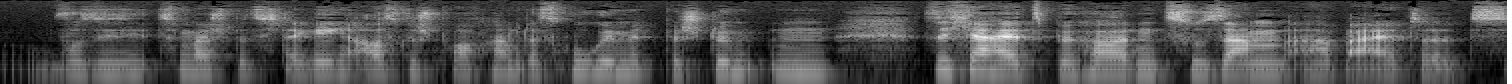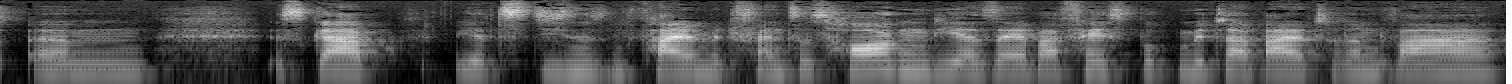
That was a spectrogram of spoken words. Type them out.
wo sie zum Beispiel sich dagegen ausgesprochen haben, dass Google mit bestimmten Sicherheitsbehörden zusammenarbeitet. Ähm, es gab jetzt diesen Fall mit Frances Horgan, die ja selber Facebook-Mitarbeiterin war,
